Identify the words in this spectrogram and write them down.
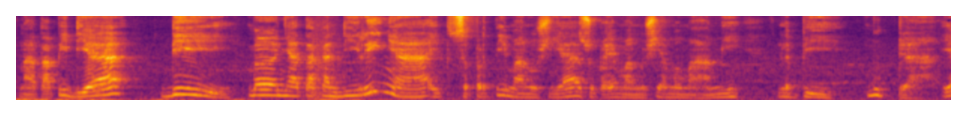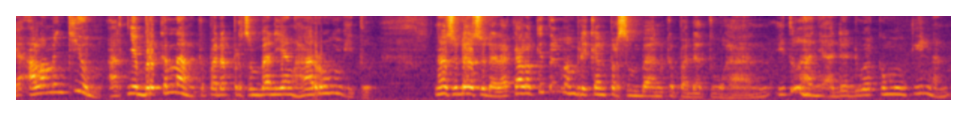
Nah tapi dia di menyatakan dirinya itu seperti manusia supaya manusia memahami lebih mudah ya Allah mencium artinya berkenan kepada persembahan yang harum itu Nah, saudara-saudara, kalau kita memberikan persembahan kepada Tuhan, itu hanya ada dua kemungkinan.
